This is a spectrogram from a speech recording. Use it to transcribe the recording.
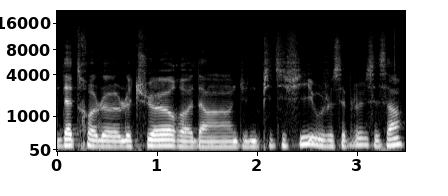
d'être le, le tueur d'un- d'une petite fille ou je sais plus, c'est ça?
